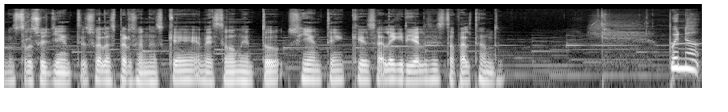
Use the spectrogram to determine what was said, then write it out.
nuestros oyentes o a las personas que en este momento sienten que esa alegría les está faltando? Bueno,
